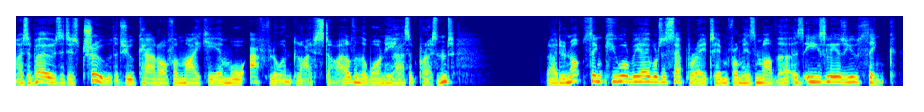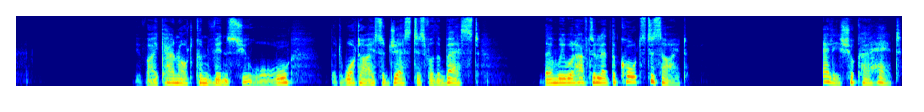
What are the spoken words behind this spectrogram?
I suppose it is true that you can offer Mikey a more affluent lifestyle than the one he has at present, but I do not think you will be able to separate him from his mother as easily as you think. If I cannot convince you all that what I suggest is for the best, then we will have to let the courts decide. Ellie shook her head.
